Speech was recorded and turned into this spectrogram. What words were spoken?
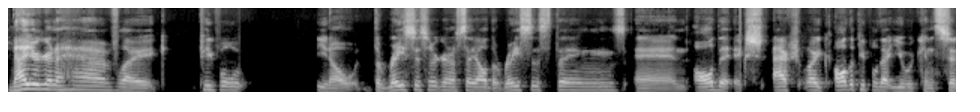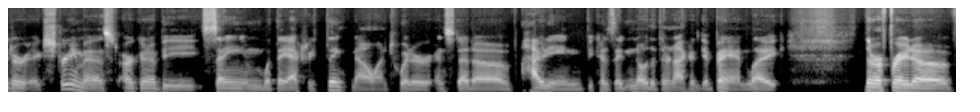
now you're gonna have like people you know the racists are going to say all the racist things and all the ex- actual like all the people that you would consider extremist are going to be saying what they actually think now on twitter instead of hiding because they know that they're not going to get banned like they're afraid of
